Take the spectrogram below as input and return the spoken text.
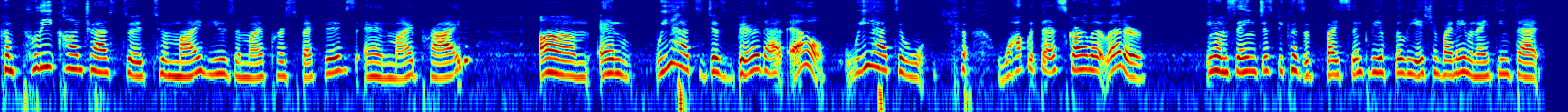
complete contrast to, to my views and my perspectives and my pride. Um, and we had to just bear that L. We had to walk with that scarlet letter. You know what I'm saying? Just because of by simply affiliation by name. And I think that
